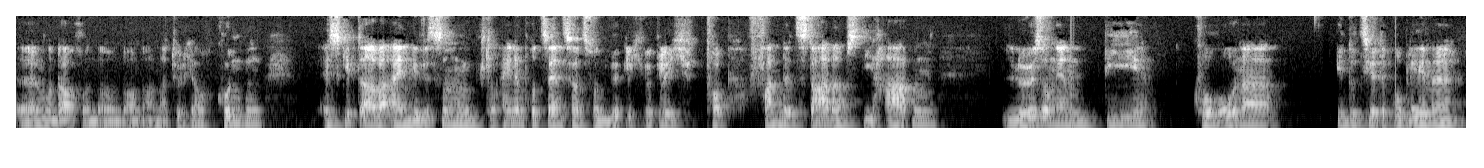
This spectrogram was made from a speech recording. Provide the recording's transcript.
ähm, und auch und, und, und natürlich auch Kunden. Es gibt aber einen gewissen kleinen Prozentsatz von wirklich, wirklich top-funded Startups, die haben Lösungen, die Corona-induzierte Probleme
